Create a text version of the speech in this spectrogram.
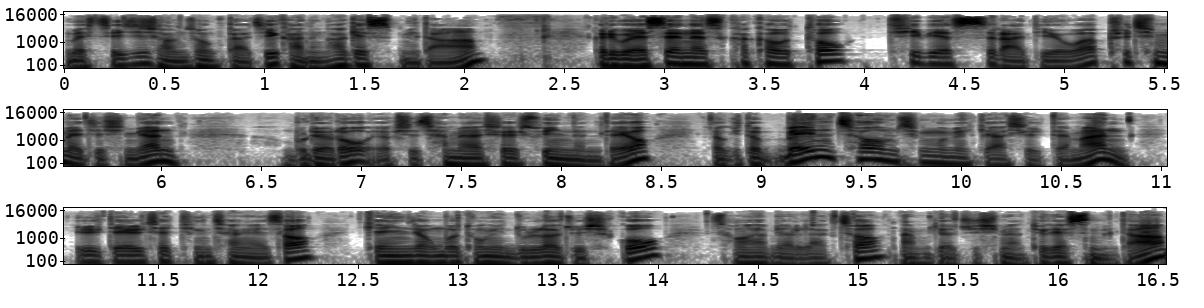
메시지 전송까지 가능하겠습니다. 그리고 SNS 카카오톡, TBS 라디오와 풀친 맺으시면 무료로 역시 참여하실 수 있는데요. 여기도 맨 처음 친구 맺기 하실 때만 1대1 채팅창에서 개인정보 동의 눌러주시고 성함 연락처 남겨주시면 되겠습니다.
